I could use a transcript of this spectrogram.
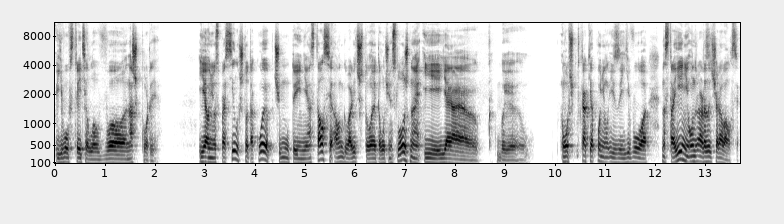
его встретил в нашем городе. Я у него спросил, что такое, почему ты не остался, а он говорит, что это очень сложно, и я как бы, ну, в общем, как я понял из его настроения, он разочаровался.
